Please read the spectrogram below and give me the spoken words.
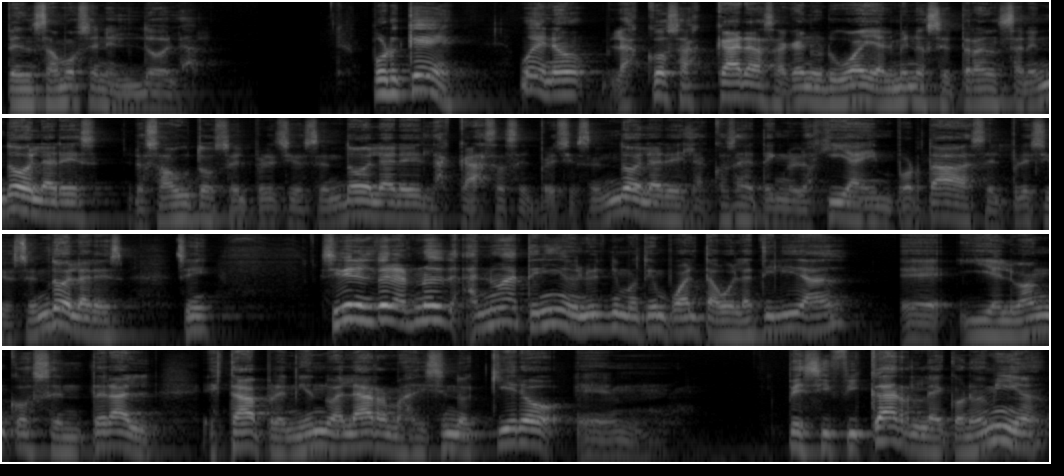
pensamos en el dólar. ¿Por qué? Bueno, las cosas caras acá en Uruguay al menos se transan en dólares, los autos el precio es en dólares, las casas el precio es en dólares, las cosas de tecnología importadas el precio es en dólares, ¿sí? Si bien el dólar no, ha tenido en el último tiempo alta volatilidad eh, y el Banco Central está prendiendo alarmas diciendo quiero em, especificar la economía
